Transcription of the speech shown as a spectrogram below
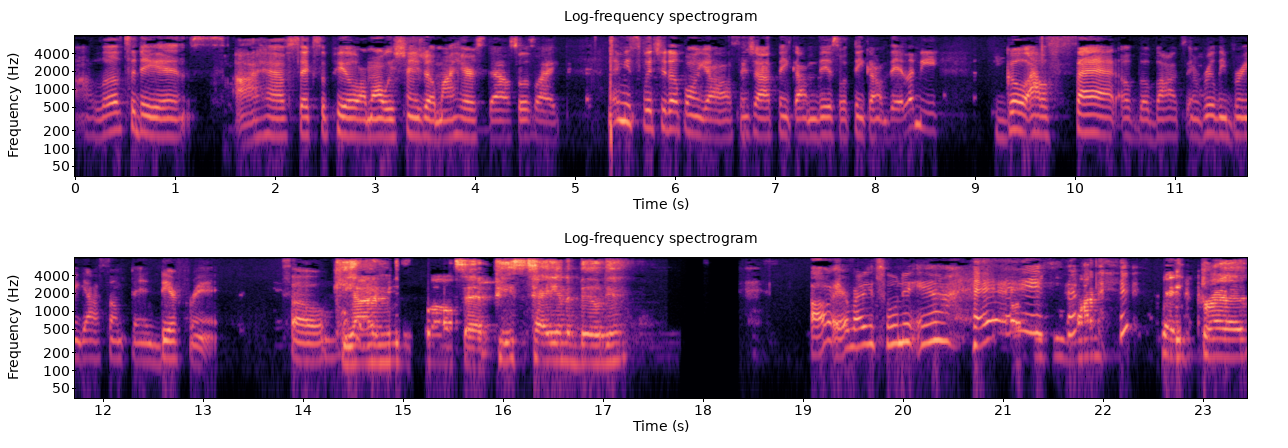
I love to dance. I have sex appeal. I'm always changing up my hairstyle, so it's like let me switch it up on y'all since y'all think I'm this or think I'm that. Let me go outside of the box and really bring y'all something different. So, Kiana Music Club said, "Peace, Tay in the building." oh, everybody tuning in. Oh, hey. One K Trev.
